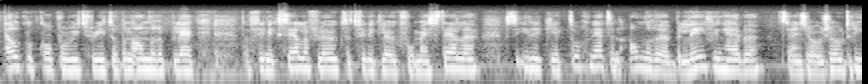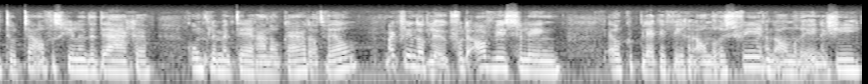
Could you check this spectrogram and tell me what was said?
elke couple retreat op een andere plek. Dat vind ik zelf leuk. Dat vind ik leuk voor mijn stellen. Dat ze iedere keer toch net een andere beleving hebben. Het zijn sowieso drie totaal verschillende dagen. Complementair aan elkaar, dat wel. Maar ik vind dat leuk voor de afwisseling. Elke plek heeft weer een andere sfeer, een andere energie.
